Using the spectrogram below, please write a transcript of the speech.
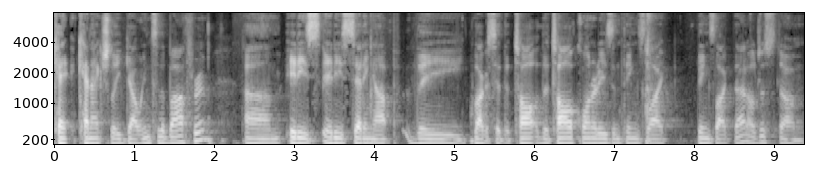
can can actually go into the bathroom. Um, it is it is setting up the like I said the tile the tile quantities and things like things like that. I'll just um,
